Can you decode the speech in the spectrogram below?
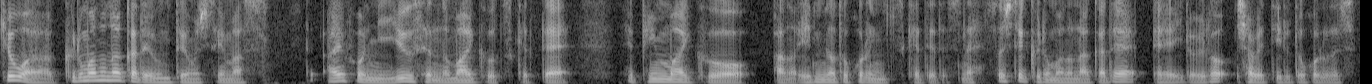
今日は車の中で運転をしています。iPhone に有線のマイクをつけてピンマイクをあの襟のところにつけてですね。そして車の中で、えー、いろいろ喋っているところです。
